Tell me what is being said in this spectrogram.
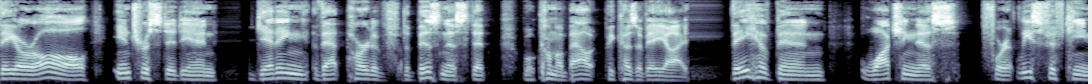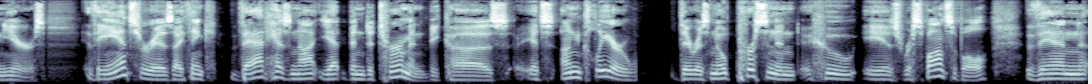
they are all interested in getting that part of the business that will come about because of AI. They have been watching this for at least 15 years. The answer is, I think that has not yet been determined because it's unclear there is no person in, who is responsible, then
